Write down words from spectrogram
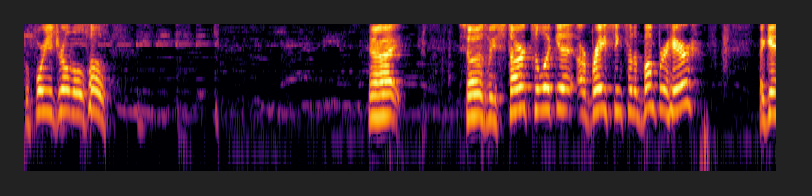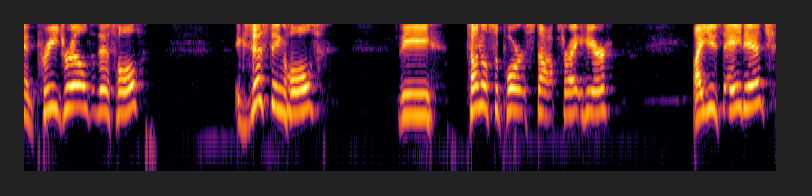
before you drill those holes. All right, so as we start to look at our bracing for the bumper here, again, pre-drilled this hole. Existing holes, the tunnel support stops right here. I used 8 inch,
